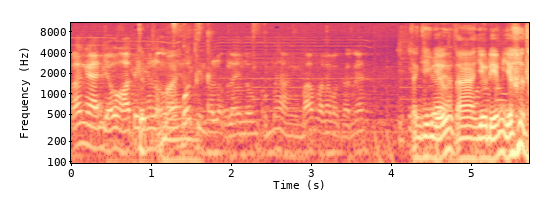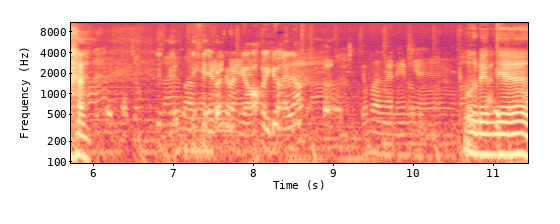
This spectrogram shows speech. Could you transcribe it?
Bán nghe anh vụ họ tiền thảo luận Bố tiền thảo luận lên luôn. Cũng mấy thằng báo qua la mặt thịt á. Tăng chiên giữ người ta, dự điểm giữ người ta. anh Cảm ơn anh em nha. Cảm ơn em nha.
